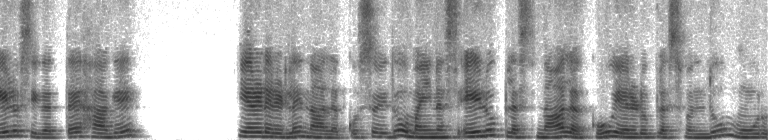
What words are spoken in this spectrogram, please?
ಏಳು ಸಿಗತ್ತೆ. ಹಾಗೆ ಎರಡೆರಡ್ಲೆ ನಾಲ್ಕು. ಸೊ ಇದು ಮೈನಸ್ ಏಳು ಪ್ಲಸ್ ನಾಲ್ಕು, ಎರಡು ಪ್ಲಸ್ ಒಂದು ಮೂರು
